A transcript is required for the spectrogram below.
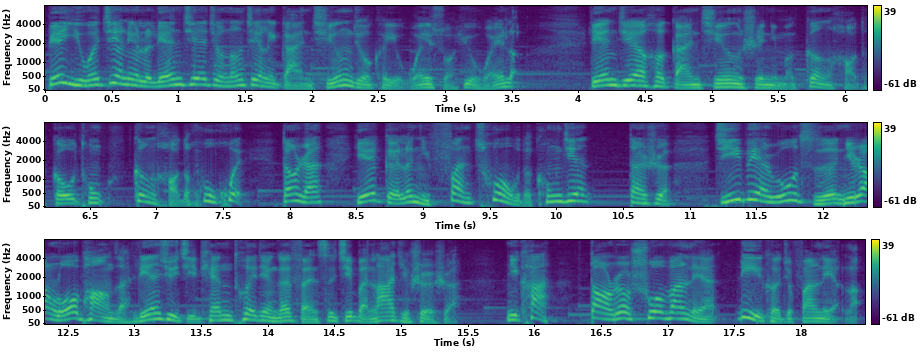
别以为建立了连接就能建立感情，就可以为所欲为了。连接和感情使你们更好的沟通，更好的互惠，当然也给了你犯错误的空间。但是即便如此，你让罗胖子连续几天推荐给粉丝几本垃圾试试。你看到时候说翻脸，立刻就翻脸了。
